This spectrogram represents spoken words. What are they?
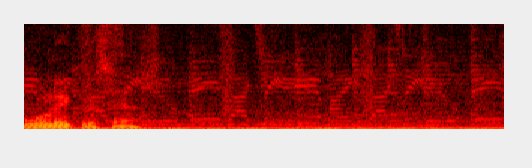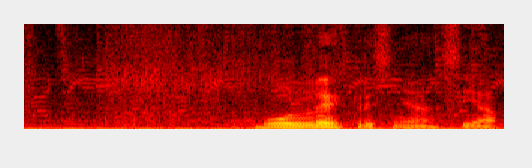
Boleh Krisnya. Boleh Krisnya, siap.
